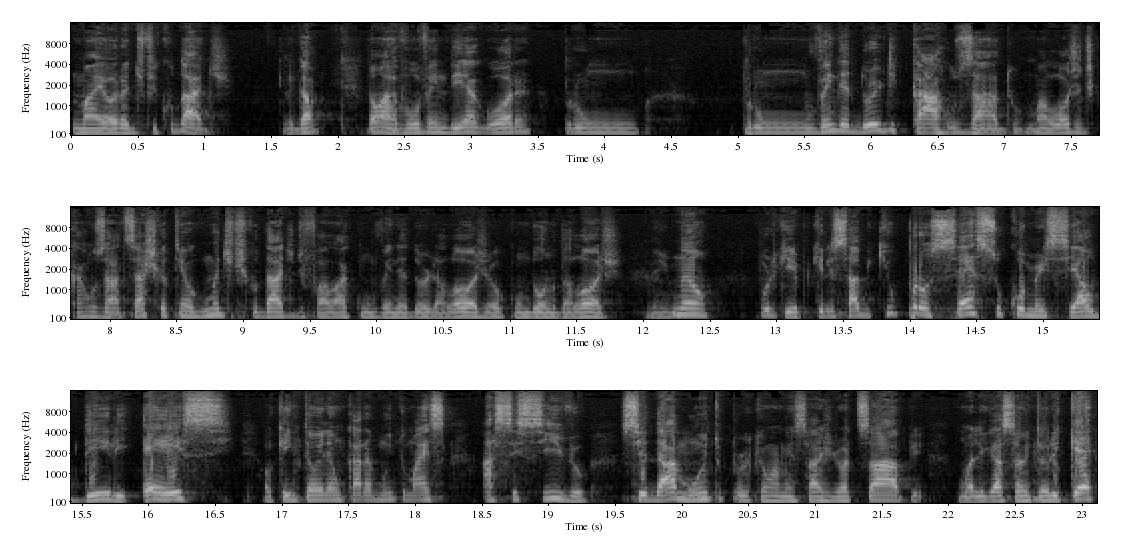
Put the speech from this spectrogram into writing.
maior a dificuldade. Legal? Então, ah, vou vender agora para um para um vendedor de carro usado, uma loja de carro usado. Você acha que eu tenho alguma dificuldade de falar com o vendedor da loja ou com o dono da loja? Nenhum. Não. Por quê? Porque ele sabe que o processo comercial dele é esse. Ok? Então ele é um cara muito mais acessível. Se dá muito porque é uma mensagem de WhatsApp, uma ligação. Então ele quer,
